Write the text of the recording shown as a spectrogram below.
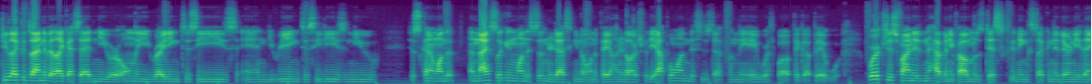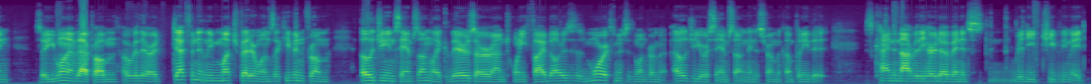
do like the design of it, like I said, and you are only writing to CDs and reading to CDs and you just kind of want a nice looking one that sits on your desk and you don't want to pay $100 for the Apple one, this is definitely a worthwhile pickup. It works just fine. It didn't have any problems with discs getting stuck in it or anything. So you won't have that problem. However, there are definitely much better ones, like even from LG and Samsung, like theirs are around $25. This is more expensive one from LG or Samsung, and it's from a company that is kind of not really heard of, and it's really cheaply made.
